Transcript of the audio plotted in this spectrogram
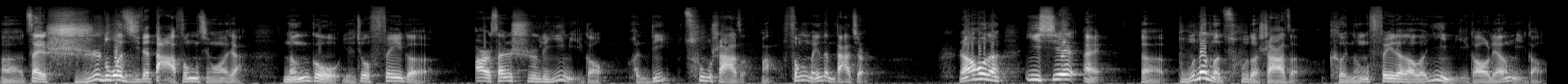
呃，在十多级的大风情况下，能够也就飞个二三十厘米高，很低，粗沙子啊，风没那么大劲儿。然后呢，一些哎呃不那么粗的沙子可能飞得到个一米高、两米高，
